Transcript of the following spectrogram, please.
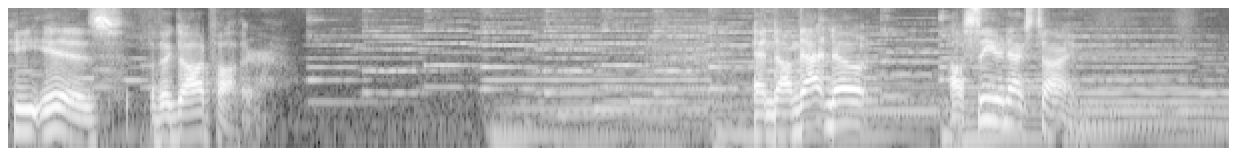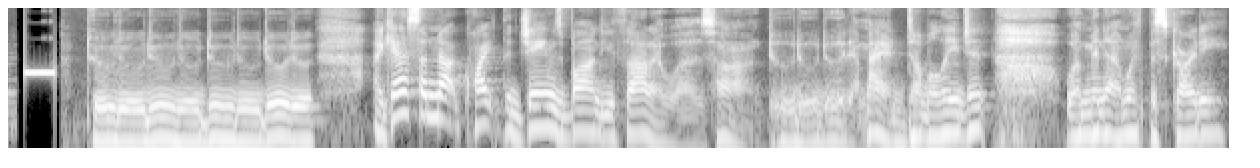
he is the Godfather. And on that note, I'll see you next time. Do do do do do do do do. I guess I'm not quite the James Bond you thought I was, huh? Do do do. Am I a double agent? One minute I'm with Biscardi,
